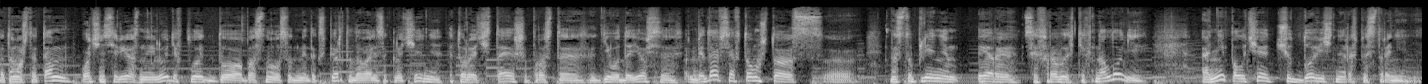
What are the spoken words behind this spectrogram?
Потому что там очень серьезные люди, вплоть до областного судмедэксперта, давали заключение, которое читаешь и просто диво даешься. Беда вся в том, что с э, наступлением эры цифровых технологий они получают чудовищное распространение.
